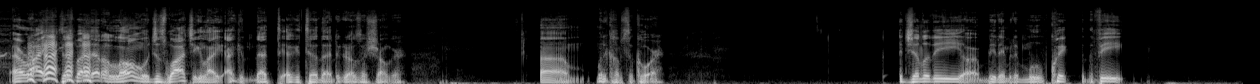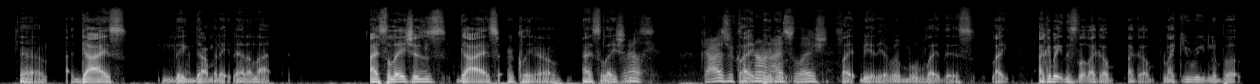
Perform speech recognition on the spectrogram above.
all right, just by that alone, just watching, like I can that I can tell that the girls are stronger. Um, when it comes to core, agility or being able to move quick with the feet, uh, guys they dominate that a lot. Isolations, guys are cleaner on isolations. Really? Guys are clean Like on being- isolation. Like being able to move like this, like I can make this look like a like a like you reading a book.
